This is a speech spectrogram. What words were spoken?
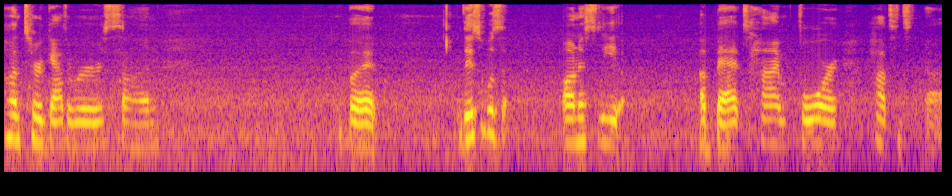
hunter gatherer San. But this was honestly a bad time for Hottent- uh,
